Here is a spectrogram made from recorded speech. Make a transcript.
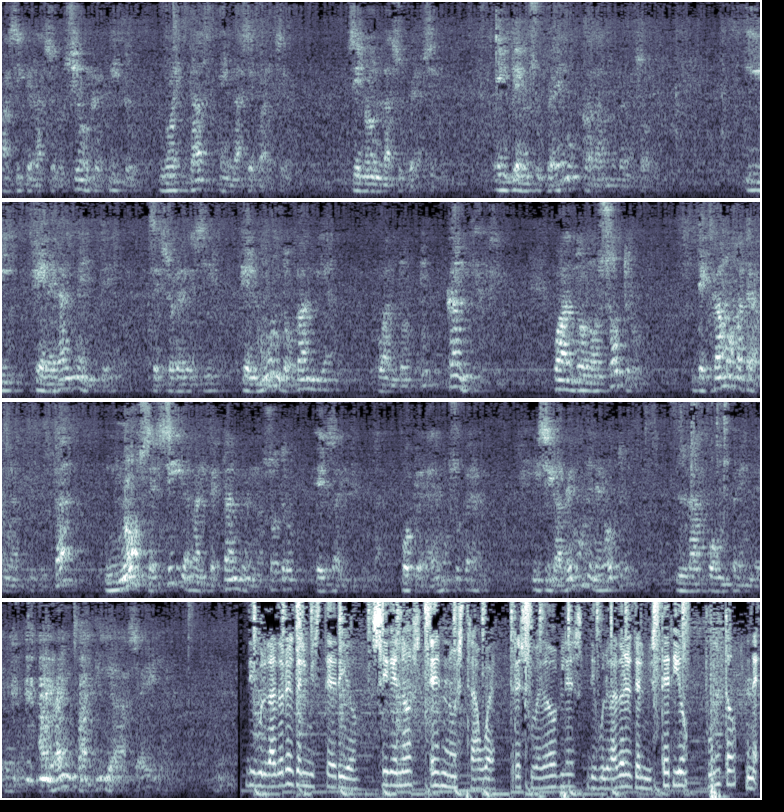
Así que la solución, repito, no está en la separación, sino en la superación, en que nos superemos cada uno de nosotros. Y generalmente se suele decir que el mundo cambia cuando tú cambias. Cuando nosotros dejamos atrás una dificultad, no se sigue manifestando en nosotros esa dificultad, porque la hemos superado. Y si la vemos en el otro, la comprenderemos, habrá empatía hacia ella. Divulgadores del Misterio, síguenos en nuestra web www.divulgadoresdelmisterio.net.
